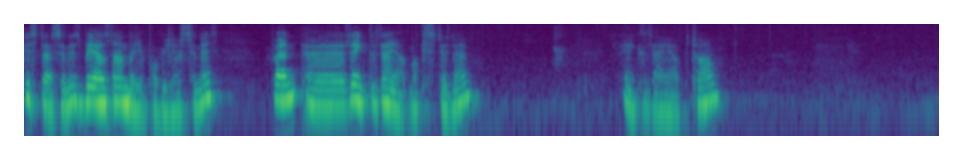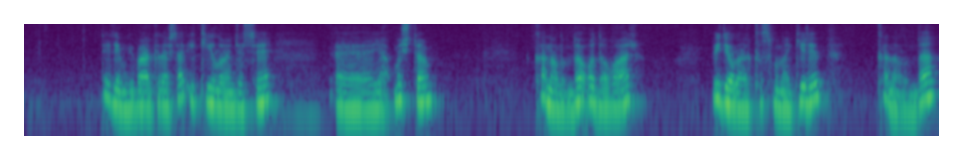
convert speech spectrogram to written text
İsterseniz beyazdan da yapabilirsiniz. Ben e, renkliden yapmak istedim. Renkliden yaptım. Dediğim gibi arkadaşlar 2 yıl öncesi e, yapmıştım. Kanalımda o da var. Videolar kısmına girip kanalımda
